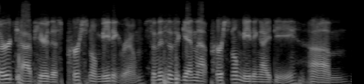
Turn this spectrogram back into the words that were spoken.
third tab here, this personal meeting room. So this is again that personal meeting ID. Um,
